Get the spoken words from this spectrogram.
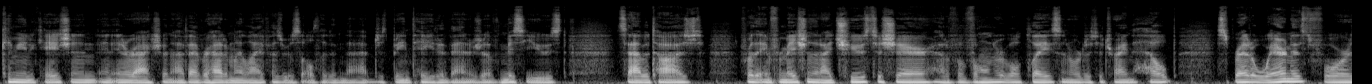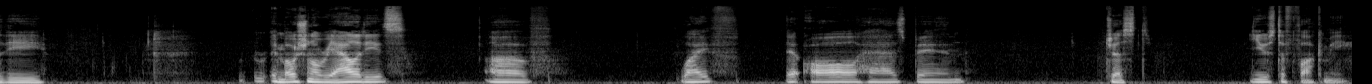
communication and interaction I've ever had in my life has resulted in that. Just being taken advantage of misused sabotaged for the information that I choose to share out of a vulnerable place in order to try and help spread awareness for the emotional realities of life. It all has been just used to fuck me.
